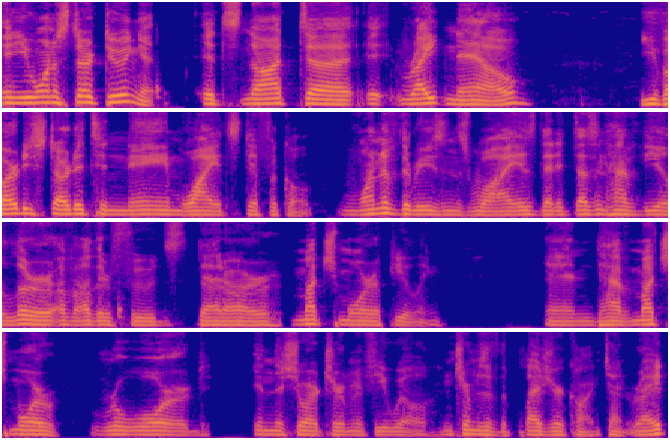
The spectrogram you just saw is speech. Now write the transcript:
and you want to start doing it it's not uh, it, right now you've already started to name why it's difficult one of the reasons why is that it doesn't have the allure of other foods that are much more appealing and have much more reward in the short term if you will in terms of the pleasure content right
